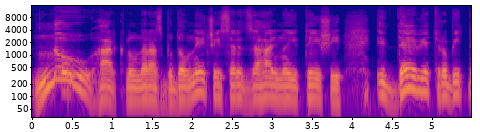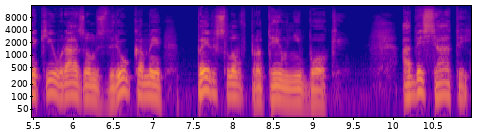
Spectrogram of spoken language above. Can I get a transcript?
Ну. гаркнув нараз будовничий серед загальної тиші, і дев'ять робітників разом з дрюками пирсло в противні боки. А десятий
